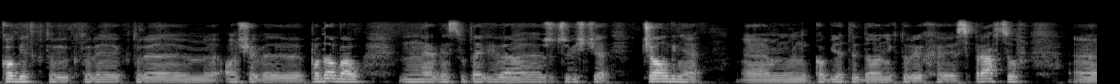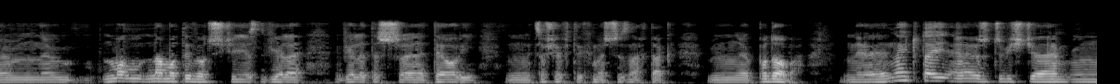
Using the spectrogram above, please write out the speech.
kobiet, który, który, którym on się podobał, więc tutaj rzeczywiście ciągnie kobiety do niektórych e, sprawców. Na motywy oczywiście jest wiele, wiele też e, teorii, mm, co się w tych mężczyznach tak mm, podoba. E, No i tutaj e, rzeczywiście mm,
